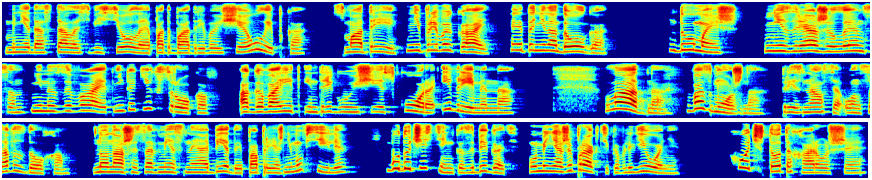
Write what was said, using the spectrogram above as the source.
Мне досталась веселая, подбадривающая улыбка. «Смотри, не привыкай, это ненадолго». «Думаешь, не зря же Лэнсон не называет никаких сроков?» а говорит интригующее скоро и временно. «Ладно, возможно», — признался он со вздохом. «Но наши совместные обеды по-прежнему в силе. Буду частенько забегать, у меня же практика в Легионе». «Хоть что-то хорошее».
